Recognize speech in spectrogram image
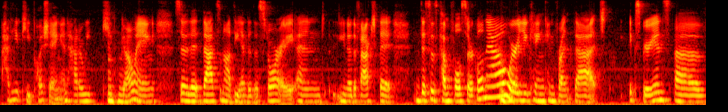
how do you keep pushing and how do we keep mm-hmm. going so that that's not the end of the story and you know the fact that this has come full circle now mm-hmm. where you can confront that experience of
